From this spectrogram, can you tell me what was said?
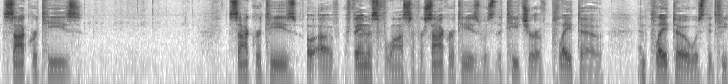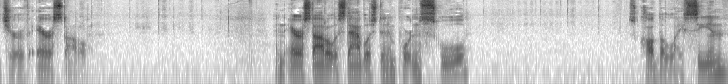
Socrates. Socrates, a famous philosopher, Socrates was the teacher of Plato, and Plato was the teacher of Aristotle. And Aristotle established an important school. It's called the Lyceum.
